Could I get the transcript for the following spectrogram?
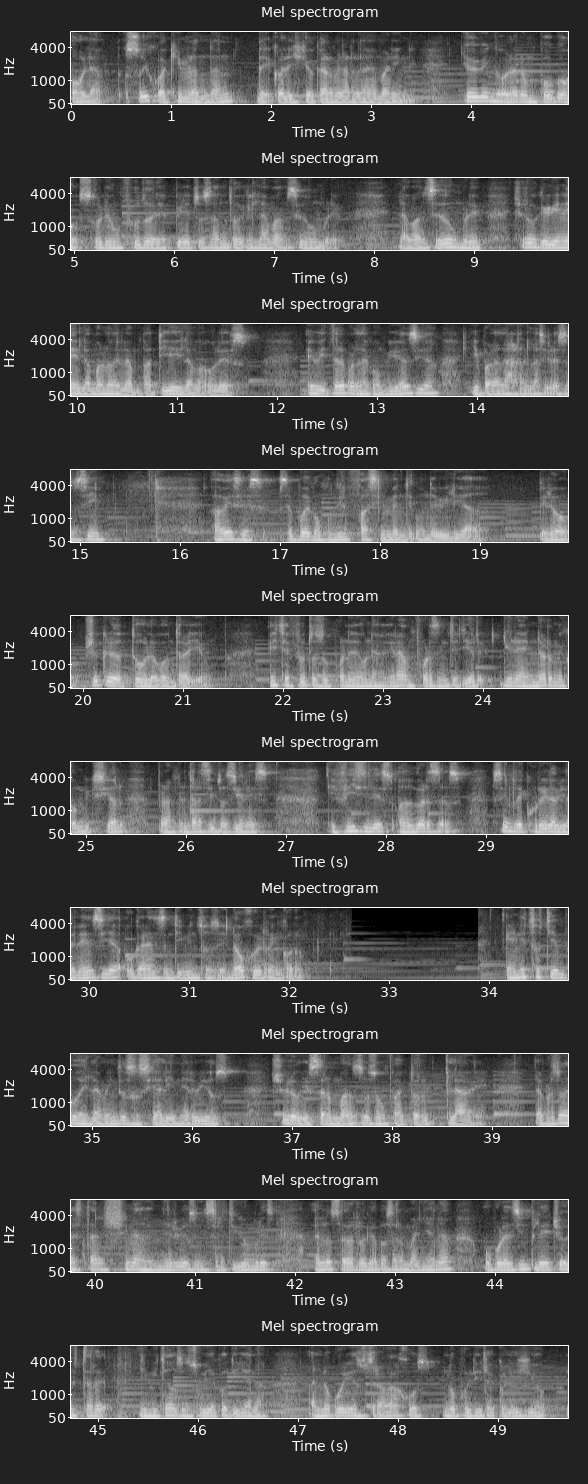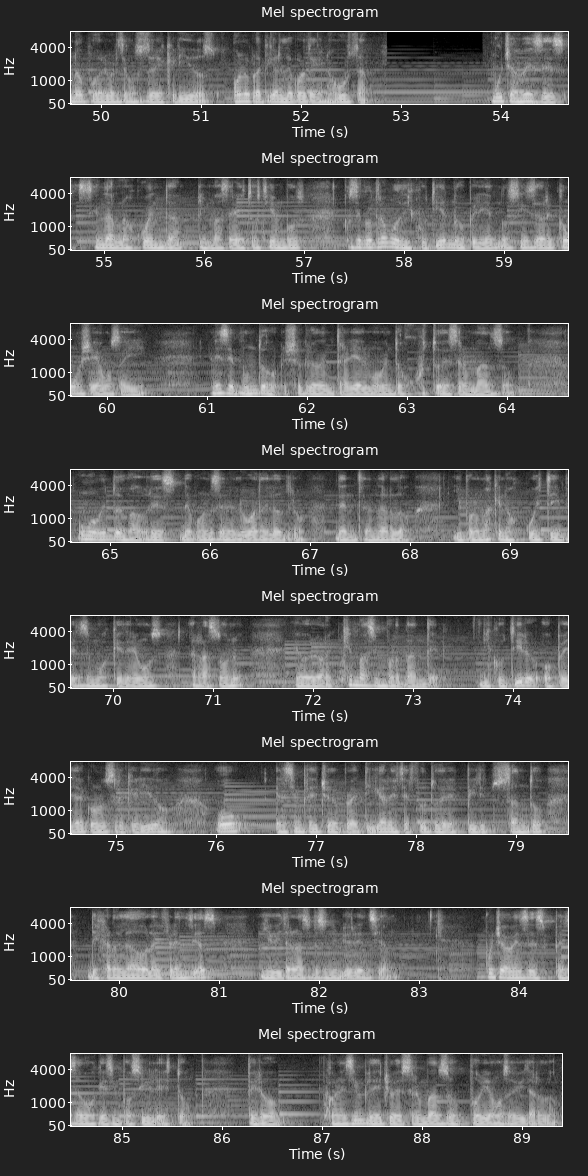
Hola, soy Joaquín Brandán del Colegio Carmen Arrela de Marín y hoy vengo a hablar un poco sobre un fruto del Espíritu Santo que es la mansedumbre. La mansedumbre yo creo que viene de la mano de la empatía y la madurez. Es vital para la convivencia y para las relaciones en sí. A veces se puede confundir fácilmente con debilidad, pero yo creo todo lo contrario. Este fruto supone de una gran fuerza interior y una enorme convicción para enfrentar situaciones difíciles o adversas sin recurrir a violencia o caer en sentimientos de enojo y rencor. En estos tiempos de aislamiento social y nervios, yo creo que ser manso es un factor clave. Las personas están llenas de nervios e incertidumbres al no saber lo que va a pasar mañana o por el simple hecho de estar limitados en su vida cotidiana, al no poder ir a sus trabajos, no poder ir al colegio, no poder verse con sus seres queridos o no practicar el deporte que nos gusta. Muchas veces, sin darnos cuenta, y más en estos tiempos, nos encontramos discutiendo o peleando sin saber cómo llegamos ahí. En ese punto yo creo que entraría el momento justo de ser manso, un momento de madurez, de ponerse en el lugar del otro, de entenderlo, y por más que nos cueste y pensemos que tenemos la razón, evaluar qué es más importante, discutir o pelear con un ser querido, o el simple hecho de practicar este fruto del Espíritu Santo, dejar de lado las diferencias y evitar la situación de violencia. Muchas veces pensamos que es imposible esto, pero con el simple hecho de ser manso podríamos evitarlo.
